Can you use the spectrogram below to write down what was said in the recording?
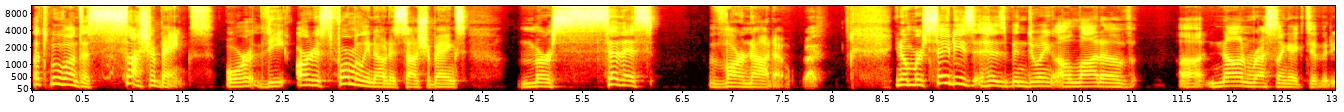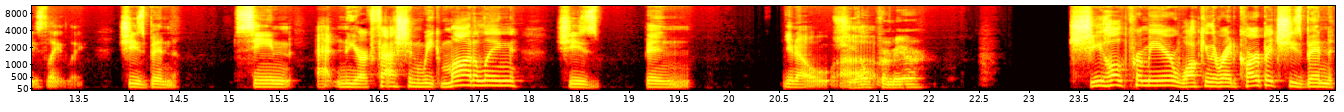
let's move on to Sasha Banks, or the artist formerly known as Sasha Banks, Mercedes Varnado. Right. You know, Mercedes has been doing a lot of uh, non wrestling activities lately. She's been seen at New York Fashion Week modeling. She's been, you know, Shield uh, premiere. She Hulk premiere, walking the red carpet. She's been,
